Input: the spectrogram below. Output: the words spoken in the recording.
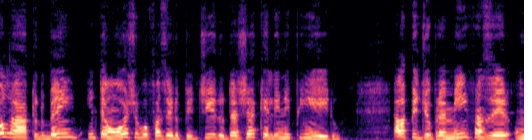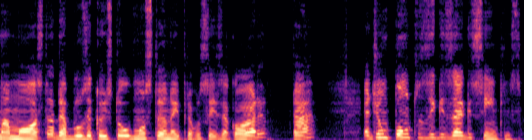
Olá, tudo bem? Então, hoje eu vou fazer o pedido da Jaqueline Pinheiro. Ela pediu para mim fazer uma amostra da blusa que eu estou mostrando aí para vocês agora, tá? É de um ponto zigue-zague simples.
